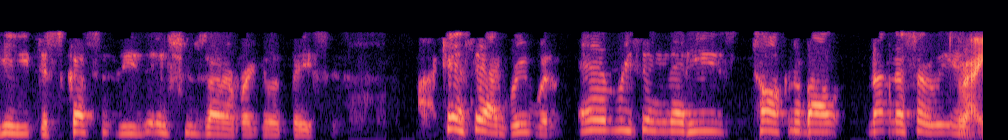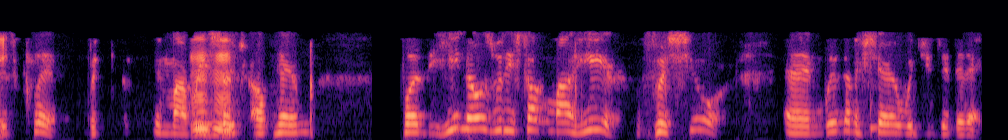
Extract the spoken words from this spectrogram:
he discusses these issues on a regular basis. I can't say I agree with everything that he's talking about, not necessarily in right. this clip, but in my mm-hmm. research of him. but he knows what he's talking about here for sure. And we're going to share it with you today.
